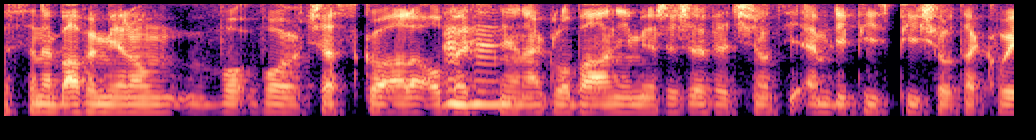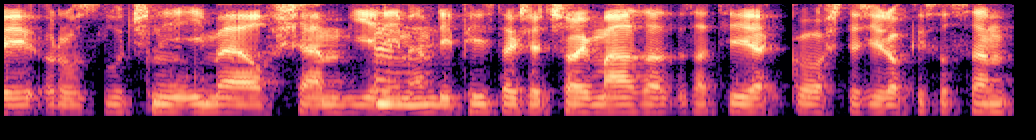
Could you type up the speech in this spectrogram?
se nebavím jenom o, o Česko, ale obecně Mhm. na globální míře, že většinou ty MDPs píšou takový rozlučný e-mail všem jiným Mhm. MDPs, takže člověk má za, za ty jako čtyři roky, co jsem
